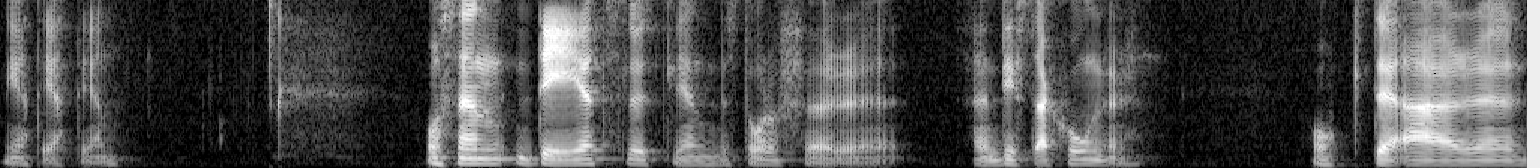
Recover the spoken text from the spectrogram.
ner till ett igen. Och sen D slutligen, det står för eh, distraktioner. Och det är, eh,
